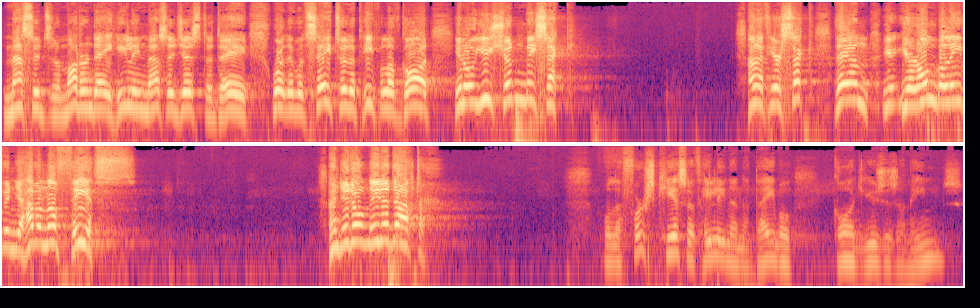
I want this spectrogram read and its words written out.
message, the modern day healing message is today, where they would say to the people of God, you know, you shouldn't be sick. And if you're sick, then you're unbelieving. You have enough faith. And you don't need a doctor. Well, the first case of healing in the Bible, God uses a means.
